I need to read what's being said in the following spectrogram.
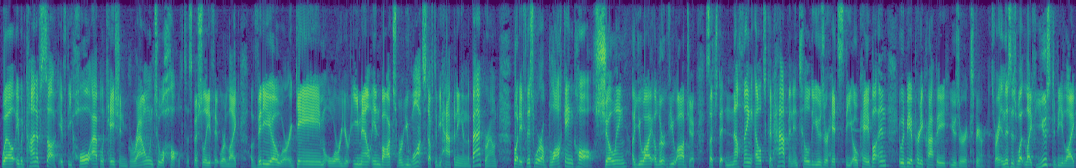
Well, it would kind of suck if the whole application ground to a halt, especially if it were like a video or a game or your email inbox where you want stuff to be happening in the background. But if this were a blocking call, showing a UI alert view object such that nothing else could happen until the user hits the OK button, it would be a pretty crappy user experience, right? And this is what life used to be like,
